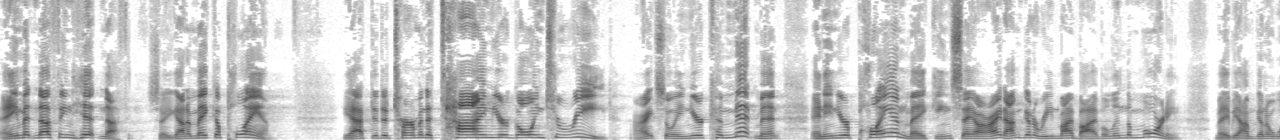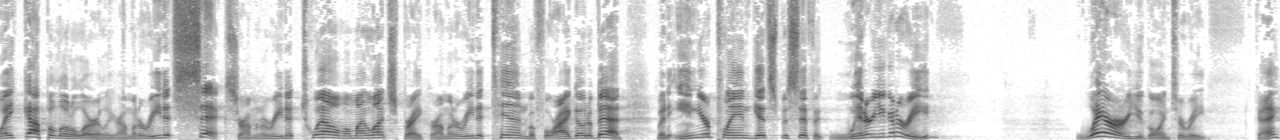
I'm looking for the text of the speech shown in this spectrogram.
Aim at nothing, hit nothing. So you got to make a plan. You have to determine a time you're going to read. All right, so in your commitment and in your plan making, say, all right, I'm going to read my Bible in the morning. Maybe I'm going to wake up a little earlier. I'm going to read at 6, or I'm going to read at 12 on my lunch break, or I'm going to read at 10 before I go to bed. But in your plan, get specific. When are you going to read? Where are you going to read? Okay?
